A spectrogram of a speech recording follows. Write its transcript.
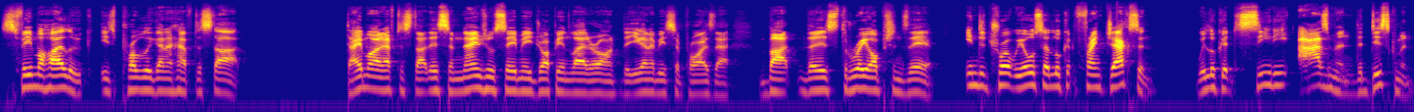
Svi Mykhailiuk is probably going to have to start. They might have to start. There's some names you'll see me drop in later on that you're going to be surprised at. But there's three options there. In Detroit, we also look at Frank Jackson. We look at Cedi Osman, the discman.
